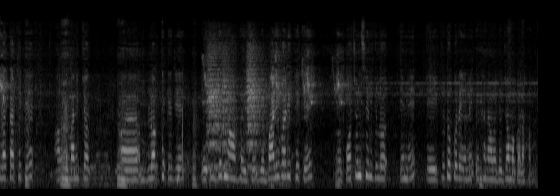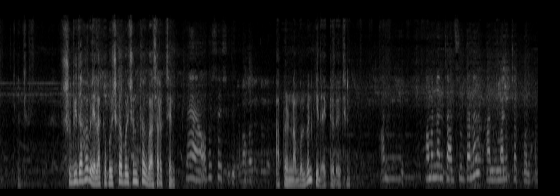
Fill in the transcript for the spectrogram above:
এলাকা থেকে আমাদের মানিকচক ব্লক থেকে যে এই উদ্যোগ নেওয়া হয়েছে যে বাড়ি বাড়ি থেকে পচনশীলগুলো এনে এই টোটো করে এনে এখানে আমাদের জমা করা হবে। সুবিধা হবে? এলাকা পরিষ্কার পরিচ্ছন্ন থাকবে আশা রাখছেন? হ্যাঁ অবশ্যই সুবিধা আপনার নাম বলবেন কি দায়িত্বে রয়েছেন? আমি আমার নাম চাঁদ সুলতানা আমি মানিকচক প্রধান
